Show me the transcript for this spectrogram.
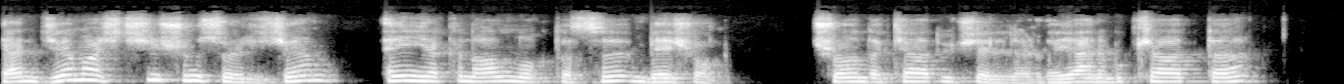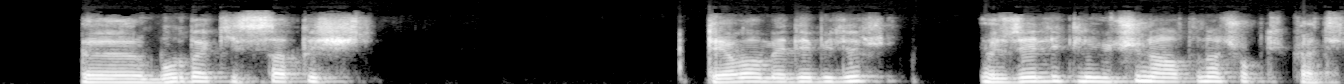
Yani Cemaş için şunu söyleyeceğim. En yakın al noktası 5.10. Şu anda kağıt 3.50'lerde. Yani bu kağıtta e, buradaki satış devam edebilir. Özellikle 3'ün altına çok dikkat.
